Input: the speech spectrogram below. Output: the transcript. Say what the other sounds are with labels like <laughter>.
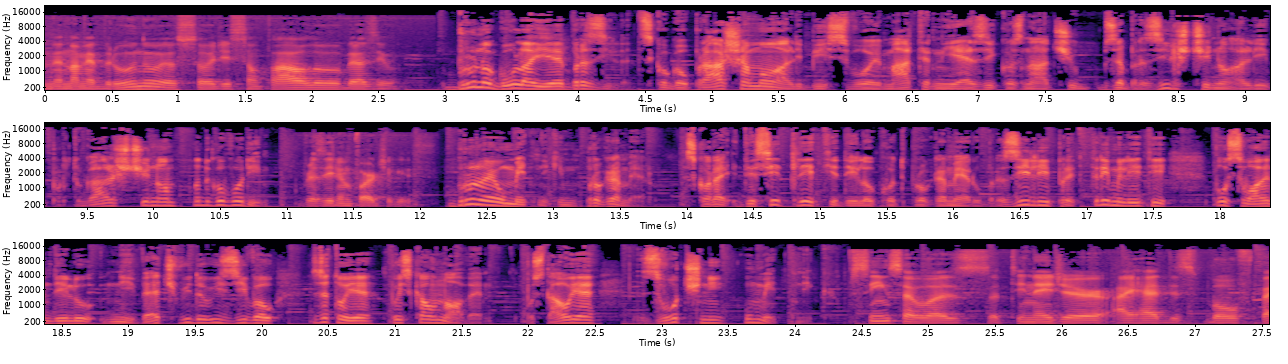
Meu nome é Bruno, eu sou de São Paulo, Brasil. Bruno Gola je brazilec. Ko ga vprašamo, ali bi svoj materni jezik označil za brazilščino ali portugalščino, odgovori: Brazilian Portuguese. Bruno je umetnik in programer. Skoraj deset let je delal kot programer v Braziliji, pred tremi leti pa v svojem delu ni več videl izzivov, zato je poiskal nove. Postal je zvočni umetnik.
